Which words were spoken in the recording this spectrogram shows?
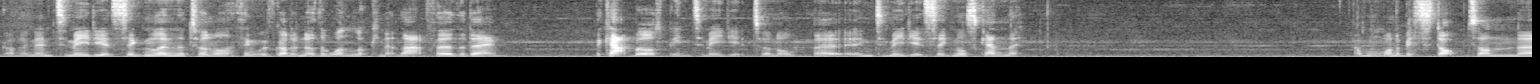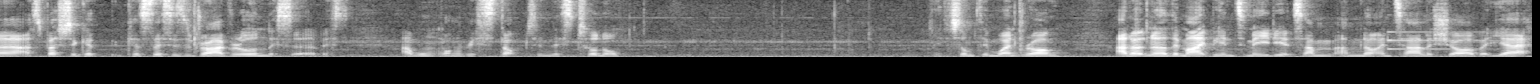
Got an intermediate signal in the tunnel. I think we've got another one looking at that further down. They can't both be intermediate tunnel, uh, intermediate signals, can they? I wouldn't want to be stopped on, uh, especially because this is a driver-only service. I wouldn't want to be stopped in this tunnel if something went wrong. I don't know, they might be intermediates, I'm, I'm not entirely sure, but yeah.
